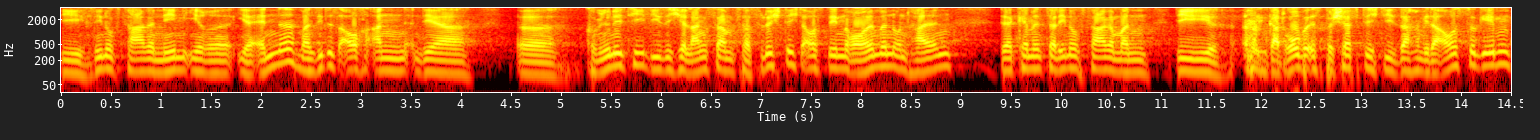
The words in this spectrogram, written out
Die Linux-Tage nehmen ihre, ihr Ende. Man sieht es auch an der äh, Community, die sich hier langsam verflüchtigt aus den Räumen und Hallen der Chemnitzer Linux-Tage. Die Garderobe ist beschäftigt, die Sachen wieder auszugeben.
